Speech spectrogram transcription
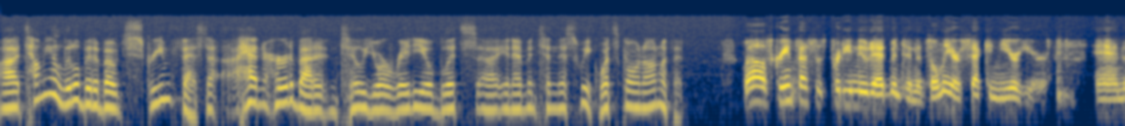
Uh, tell me a little bit about Screamfest. I, hadn't heard about it until your Radio Blitz uh, in Edmonton this week. What's going on with it? Well, Screamfest is pretty new to Edmonton. It's only our second year here, and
